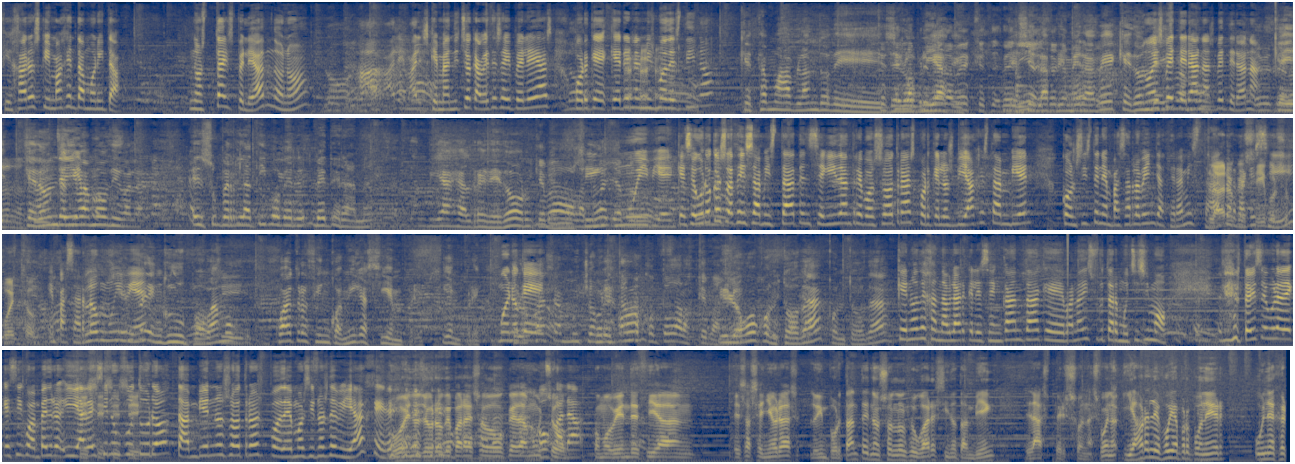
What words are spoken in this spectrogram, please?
Fijaros qué imagen tan bonita. No estáis peleando, ¿no? No, Ah, vale, vale. Es que me han dicho que a veces hay peleas porque quieren el mismo destino. Que estamos hablando de, Que si de es la los primera viajes. vez que te Que venía, la que primera no vez que dónde No es veterana, íbamos, es veterana. Que, que sí. dónde íbamos, digo, la, En superlativo veterana. Viaje alrededor. que va a la playa. Muy pero- bien, que seguro que os hacéis amistad enseguida entre vosotras, porque los viajes también consisten en pasarlo bien y hacer amistad, Claro ¿verdad que sí, por supuesto. En pasarlo muy Siempre bien. en grupo, vamos sí. cuatro o cinco amigas siempre, siempre. Bueno, lo que- pasas mucho mejor. estamos con todas las que van. Y luego con todas, con todas. Que no dejan de hablar, que les encanta, que van a disfrutar muchísimo. Estoy segura de que sí, Juan Pedro. Y a Sí, ver sí, si en un sí, sí. futuro también nosotros podemos irnos de viaje. Bueno, yo creo que para eso queda mucho. Ojalá. Como bien decían esas señoras, lo importante no son los lugares, sino también las personas. Bueno, y ahora les voy a proponer un ejercicio.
